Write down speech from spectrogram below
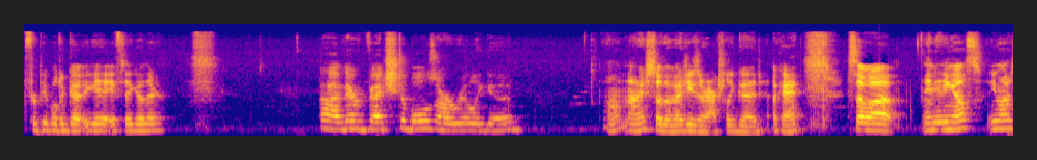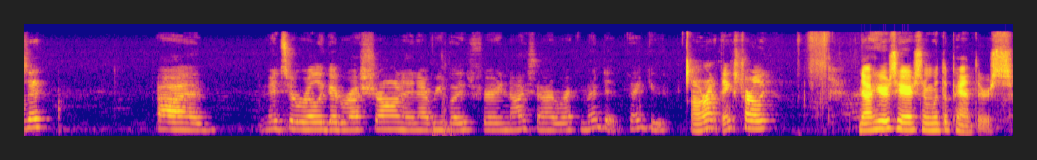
for people to go get if they go there? Uh, their vegetables are really good. Oh, nice. So the veggies are actually good. Okay. So, uh, anything else you want to say? Uh, it's a really good restaurant, and everybody's very nice, and I recommend it. Thank you. All right. Thanks, Charlie. Now here's Harrison with the Panthers.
